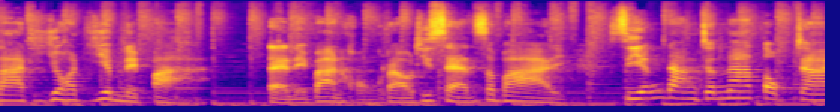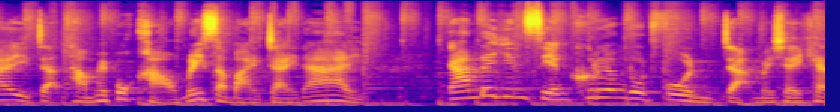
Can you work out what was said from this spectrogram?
ล่าที่ยอดเยี่ยมในป่า แต่ในบ้านของเราที่แสนสบาย เสียงดังจนน่าตกใจจะทำให้พวกเขาไม่สบายใจได้ การได้ยินเสียงเครื่องดูดฝุ่นจะไม่ใช่แค่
